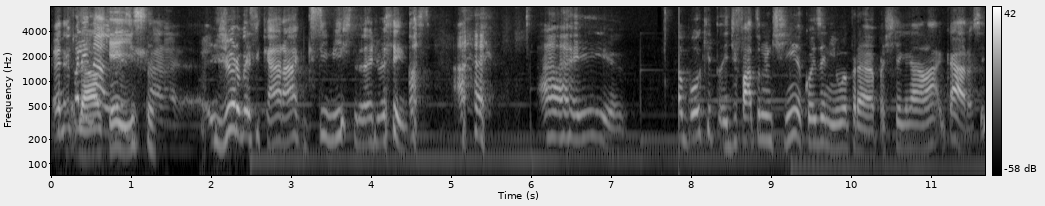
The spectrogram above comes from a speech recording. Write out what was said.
eu nem falei não, nada. Que isso? Cara. Juro, mas esse caraca, que sinistro, né? Tipo assim, nossa. Aí, aí acabou que de fato não tinha coisa nenhuma pra chegar lá. Cara, esse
